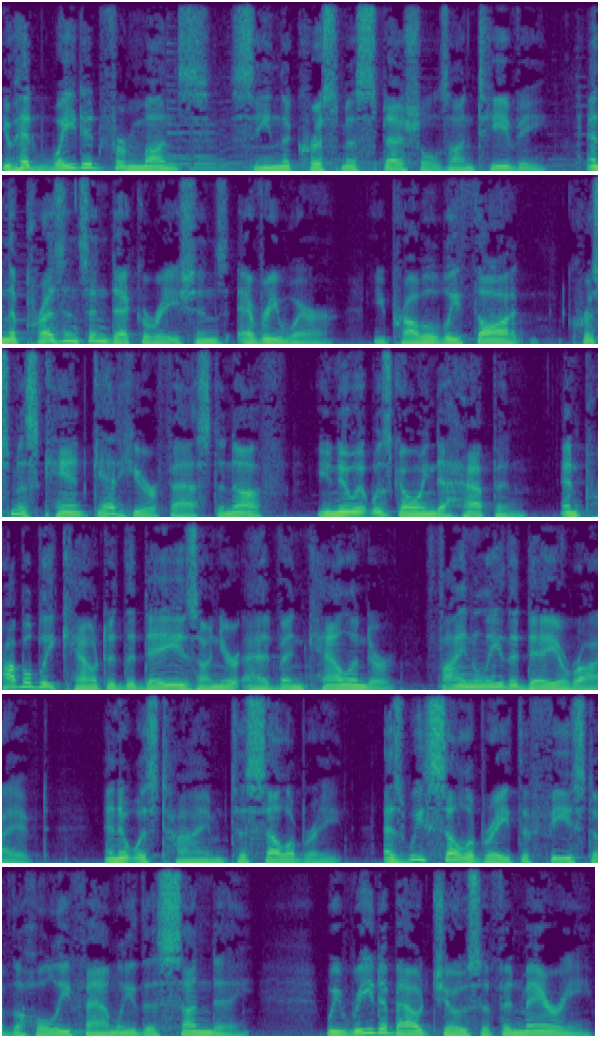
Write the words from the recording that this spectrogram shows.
You had waited for months, seen the Christmas specials on TV, and the presents and decorations everywhere. You probably thought, Christmas can't get here fast enough. You knew it was going to happen and probably counted the days on your Advent calendar. Finally, the day arrived, and it was time to celebrate. As we celebrate the feast of the Holy Family this Sunday, we read about Joseph and Mary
